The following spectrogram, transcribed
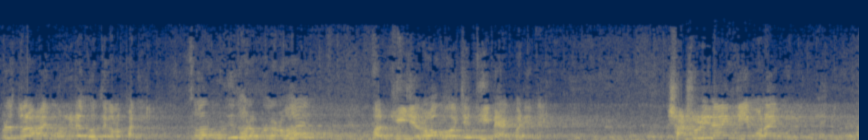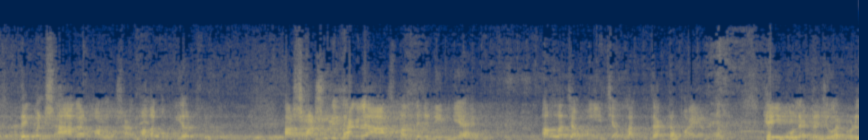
বলে দুলা ভাই মুরগিটা ধরতে গেল পানি তোমার মুরগি ধরা পড়ল না ভাই? আর কি যে রোগ হয়েছে, ডিম একবারই নাই। শাশুড়ি নাই, ডিমও নাই মুরগি নাই। দেখবেন শাক আর পালক শাক, বাঁধাকপি আর ফুলকপি। আর শাশুড়ি থাকলে আসমান থেকে ডিম নিয়ে আসবে। আল্লাহ জামাইছে আল্লাহ কিন্তু একটা পায়ার না। এই বোন, একটা জোগাড় করে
